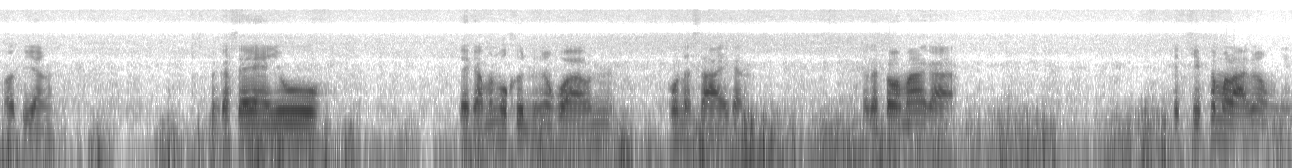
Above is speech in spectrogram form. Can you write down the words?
เบาเตียง เป็นกระแสให้อยู่ แต่กับมันโมขึ้นพี่น้องเพราะว่ามันคนละสายกัน แล้วก็ต่อมากอะเฮ็ดคลิปธรรมดาพี่น้องนี่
